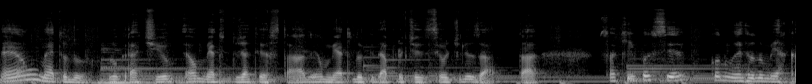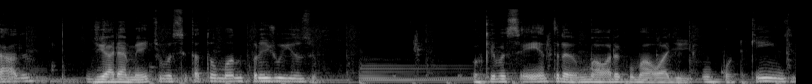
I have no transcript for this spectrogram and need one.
é um método lucrativo, é um método já testado, é um método que dá para ser utilizado, tá? Só que você, quando entra no mercado, diariamente você está tomando prejuízo porque você entra uma hora com uma odd 1.15,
